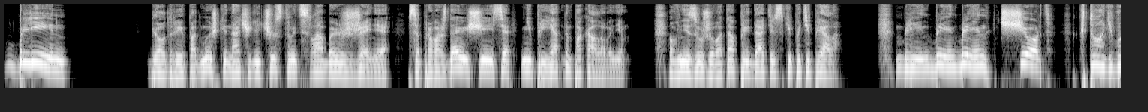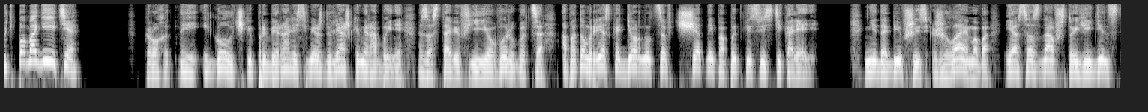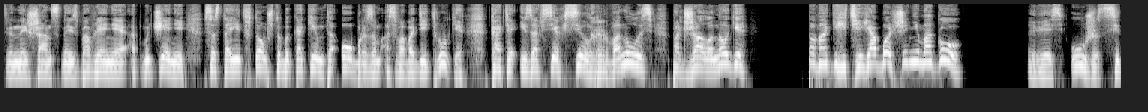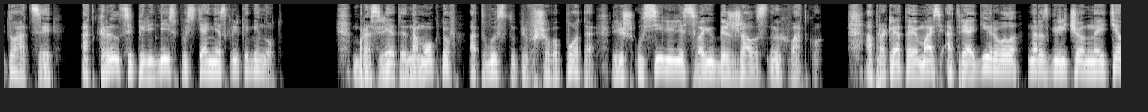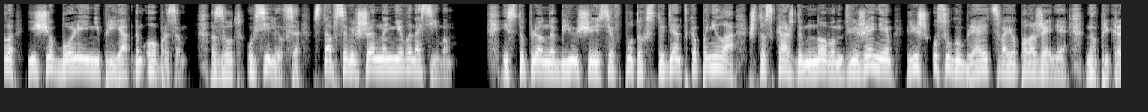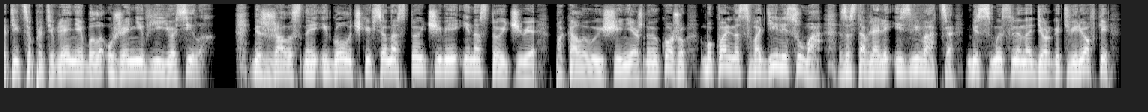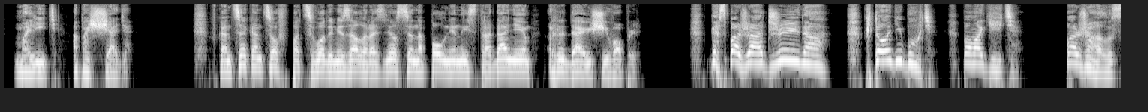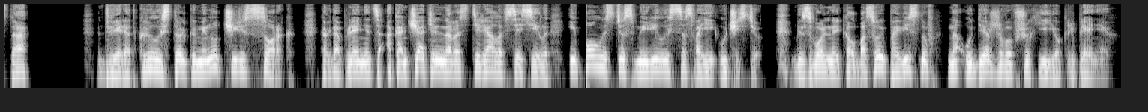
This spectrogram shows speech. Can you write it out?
«Блин!» Бедра и подмышки начали чувствовать слабое жжение, сопровождающееся неприятным покалыванием. Внизу живота предательски потепляло. «Блин, блин, блин! Черт! Кто-нибудь помогите!» Крохотные иголочки пробирались между ляжками рабыни, заставив ее выругаться, а потом резко дернуться в тщетной попытке свести колени. Не добившись желаемого и осознав, что единственный шанс на избавление от мучений состоит в том, чтобы каким-то образом освободить руки, Катя изо всех сил рванулась, поджала ноги. «Помогите, я больше не могу!» Весь ужас ситуации открылся перед ней спустя несколько минут. Браслеты, намокнув от выступившего пота, лишь усилили свою безжалостную хватку. А проклятая мазь отреагировала на разгоряченное тело еще более неприятным образом. Зуд усилился, став совершенно невыносимым. Иступленно бьющаяся в путах студентка поняла, что с каждым новым движением лишь усугубляет свое положение, но прекратить сопротивление было уже не в ее силах. Безжалостные иголочки все настойчивее и настойчивее, покалывающие нежную кожу, буквально сводили с ума, заставляли извиваться, бессмысленно дергать веревки, молить о пощаде. В конце концов под сводами зала разнесся наполненный страданием рыдающий вопль. «Госпожа Джина! Кто-нибудь! Помогите! Пожалуйста!» Дверь открылась только минут через сорок, когда пленница окончательно растеряла все силы и полностью смирилась со своей участью, безвольной колбасой повиснув на удерживавших ее креплениях.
